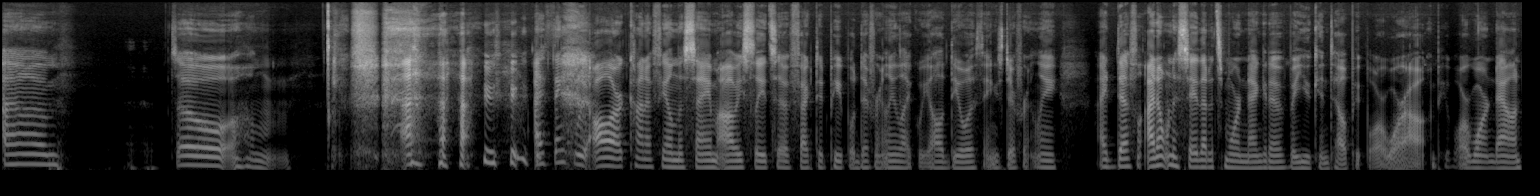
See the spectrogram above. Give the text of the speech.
Um. So um. I think we all are kind of feeling the same. Obviously, it's affected people differently. Like we all deal with things differently. I definitely I don't want to say that it's more negative, but you can tell people are wore out and people are worn down,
